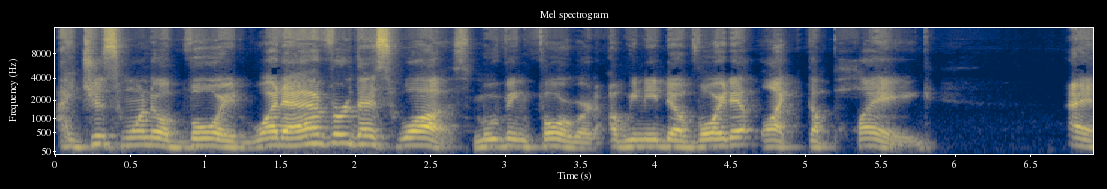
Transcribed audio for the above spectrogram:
I just want to avoid whatever this was moving forward. Uh, we need to avoid it like the plague uh,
